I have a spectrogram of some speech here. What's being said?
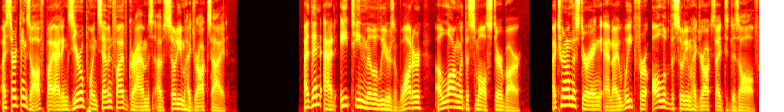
I start things off by adding 0.75 grams of sodium hydroxide. I then add 18 milliliters of water along with a small stir bar. I turn on the stirring and I wait for all of the sodium hydroxide to dissolve.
